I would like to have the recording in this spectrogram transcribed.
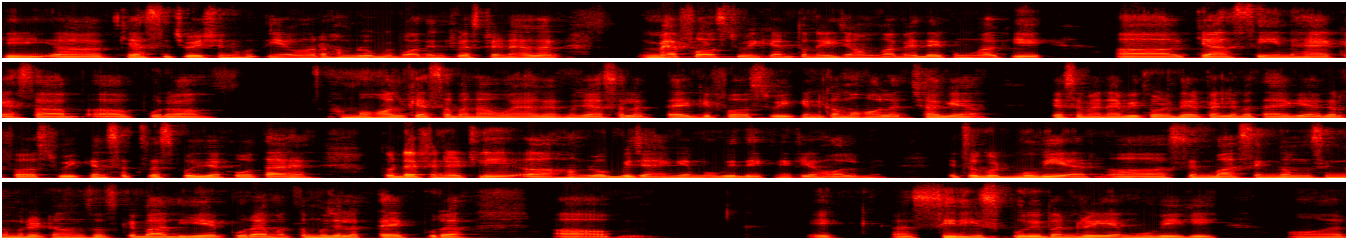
कि uh, क्या सिचुएशन होती है और हम लोग भी बहुत इंटरेस्टेड है। अगर मैं फ़र्स्ट वीकेंड तो नहीं जाऊँगा मैं देखूँगा कि uh, क्या सीन है, कैसा पूरा माहौल कैसा बना हुआ है? अगर मुझे ऐसा लगता है कि फ़र्स्ट वीकेंड का माहौल अच्छा गया, जैसे मैंने अभी थोड़ी देर पहले बताया कि अगर फ़र्स्ट वीकेंड सक्सेसफुल ये होता है तो डेफिनेटली हम लोग भी जाएँगे मूवी देखने के लिए हॉल में। इट्स अ गुड मूवी यार सिम्बा सिंगम सिंगम रिटर्न्स उसके बाद ये पूरा मतलब मुझे लगता है एक पूरा एक सीरीज़ पूरी बन रही है मूवी की। और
